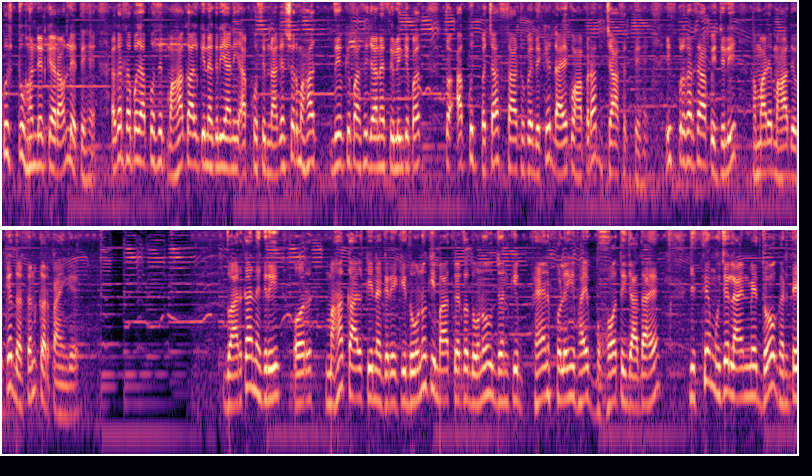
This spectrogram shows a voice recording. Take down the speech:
कुछ टू हंड्रेड के अराउंड लेते हैं। अगर सपोज़ आपको सिर्फ़ महाकाल की नगरी, यानी आपको सिर्फ़ नागेश्वर महादेव के पास ही जाना है, शिवलिंग के पास तो आप कुछ पचास साठ रुपये दे के डायरेक्ट वहाँ पर आप जा सकते हैं। इस प्रकार से आप इजिली हमारे महादेव के दर्शन कर पाएँगे। द्वारका नगरी और महाकाल की नगरी की दोनों की बात करें तो दोनों जन की फ़ैन फॉलोइंग भाई बहुत ही ज़्यादा है। जिससे मुझे लाइन में दो घंटे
